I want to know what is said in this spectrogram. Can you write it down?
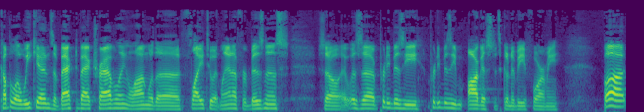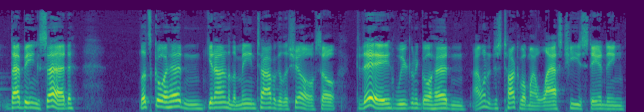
couple of weekends of back to back traveling along with a flight to Atlanta for business. So it was a pretty busy, pretty busy August it's going to be for me. But that being said, let's go ahead and get on to the main topic of the show. So today we're going to go ahead and I want to just talk about my last cheese standing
